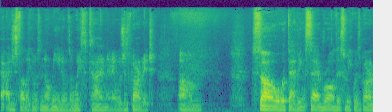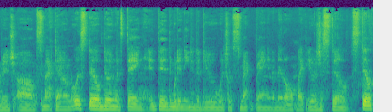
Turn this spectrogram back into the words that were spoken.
I just felt like it was no need. It was a waste of time and it was just garbage. Um, so with that being said, Raw this week was garbage. Um, SmackDown was still doing its thing. It did what it needed to do, which was smack bang in the middle. Like it was just still, still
